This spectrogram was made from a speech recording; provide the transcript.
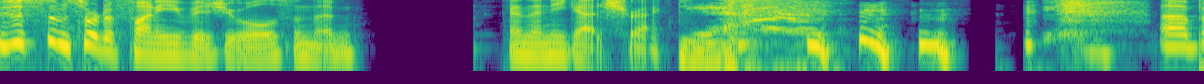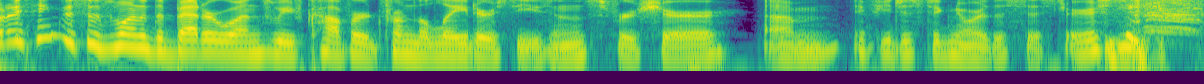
Just some sort of funny visuals, and then, and then he got Shreked. Yeah. Uh, but I think this is one of the better ones we've covered from the later seasons for sure. Um, if you just ignore the sisters.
